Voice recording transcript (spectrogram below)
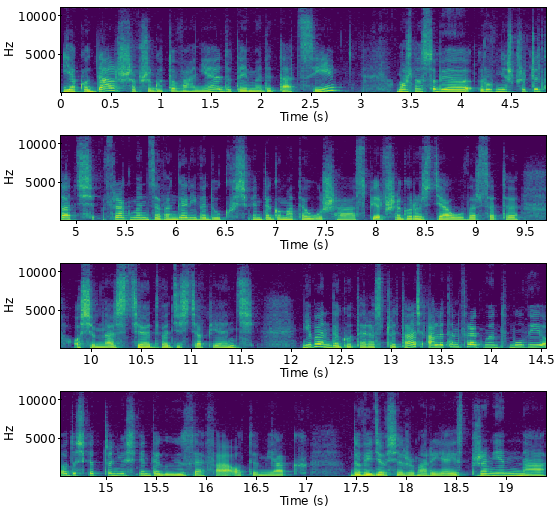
Jako dalsze przygotowanie do tej medytacji można sobie również przeczytać fragment z Ewangelii według świętego Mateusza z pierwszego rozdziału, wersety 18-25. Nie będę go teraz czytać, ale ten fragment mówi o doświadczeniu świętego Józefa, o tym jak dowiedział się, że Maryja jest brzemienna,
